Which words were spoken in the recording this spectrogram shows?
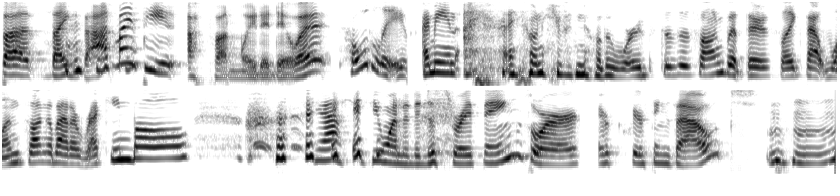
But like that might be a fun way to do it. Totally. I mean, I, I don't even know the words to the song, but there's like that one song about a wrecking ball. Yeah. if you wanted to destroy things or, or clear things out. hmm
